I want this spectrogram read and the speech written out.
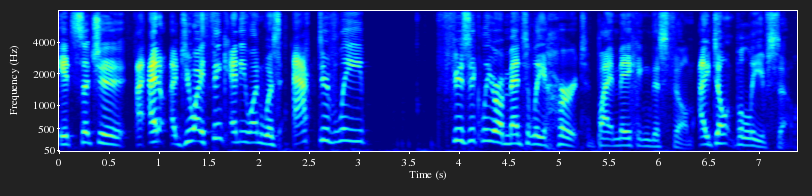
It's such a. I, I don't, do I think anyone was actively, physically or mentally hurt by making this film? I don't believe so,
